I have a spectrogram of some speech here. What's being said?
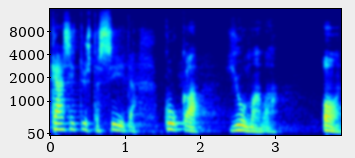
käsitystä siitä, kuka Jumala on.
